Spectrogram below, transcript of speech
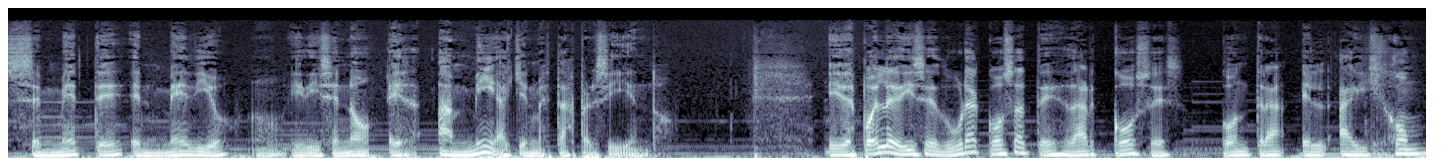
se mete en medio y dice, no, es a mí a quien me estás persiguiendo. Y después le dice, dura cosa te es dar coces contra el aguijón.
